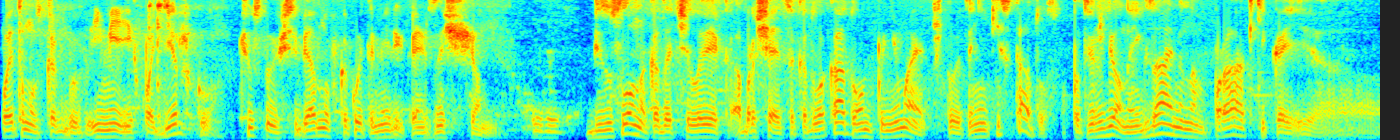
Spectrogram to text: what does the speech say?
Поэтому, как бы, имея их поддержку, чувствуешь себя, ну, в какой-то мере, конечно, защищенным. Безусловно, когда человек обращается к адвокату, он понимает, что это некий статус, подтвержденный экзаменом, практикой э,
